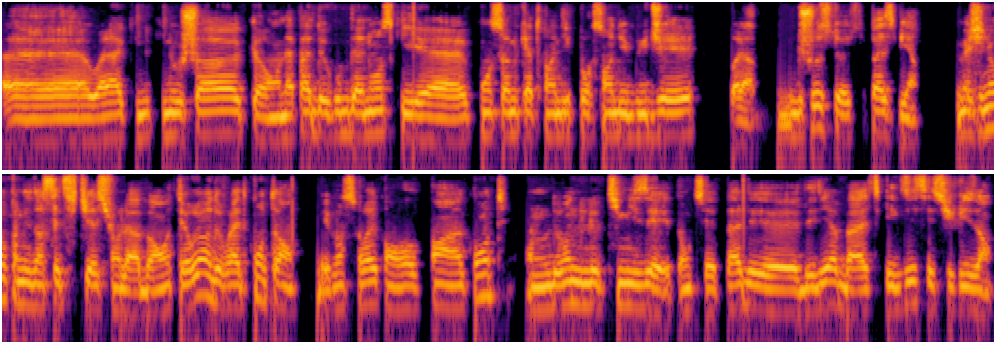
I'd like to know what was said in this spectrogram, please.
voilà, qui, nous choquent. On n'a pas de groupe d'annonces qui euh, consomme 90% du budget. Voilà, les choses se, se passent bien. Imaginons qu'on est dans cette situation-là. Bah, en théorie, on devrait être content. Mais bon, c'est vrai qu'on reprend un compte, on nous demande de l'optimiser. Donc, c'est pas de, de, dire, bah, ce qui existe, c'est suffisant.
